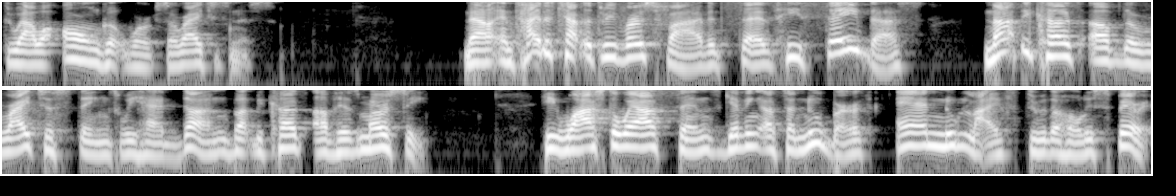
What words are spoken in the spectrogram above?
through our own good works or righteousness. Now, in Titus chapter 3, verse 5, it says, He saved us not because of the righteous things we had done, but because of his mercy. He washed away our sins, giving us a new birth and new life through the Holy Spirit.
